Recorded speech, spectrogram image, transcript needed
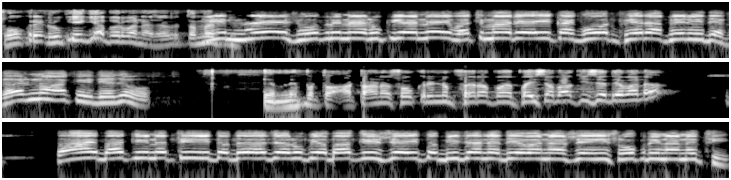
છોકરી રૂપિયા ક્યાં ભરવાના છે? તમે એમ નહીં છોકરીના રૂપિયા નહીં વચમાં રે એ કઈ ગોર ફેરા ફેરવી દે ઘર નો હાંકવી દે જો. એમને પણ તો અટાણે છોકરીને ફેરા પૈસા બાકી છે દેવાના? કાઈ બાકી નથી તો દસ હજાર રૂપિયા બાકી છે એ તો બીજાને દેવાના છે એ છોકરીના નથી.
